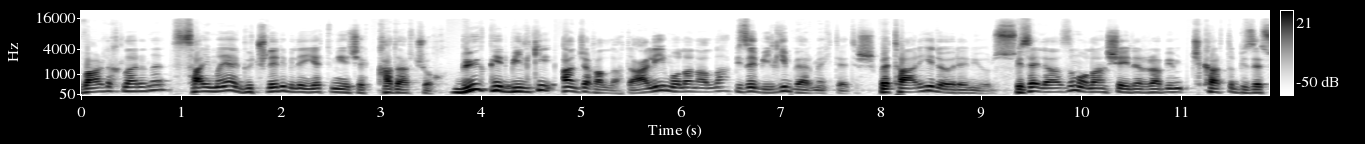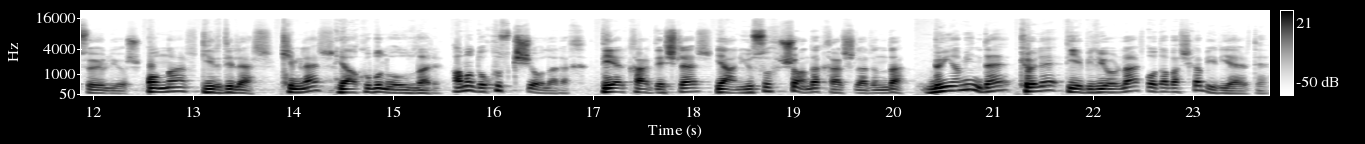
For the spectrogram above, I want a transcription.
varlıklarını saymaya güçleri bile yetmeyecek kadar çok. Büyük bir bilgi ancak Allah'ta. Alim olan Allah bize bilgi vermektedir. Ve tarihi de öğreniyoruz. Bize lazım olan şeyleri Rabbim çıkartıp bize söylüyor. Onlar girdiler. Kimler? Yakup'un oğulları. Ama dokuz kişi olarak. Diğer kardeşler yani Yusuf şu anda karşılarında. Bünyamin de köle diyebiliyorlar. O da başka bir yerde.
